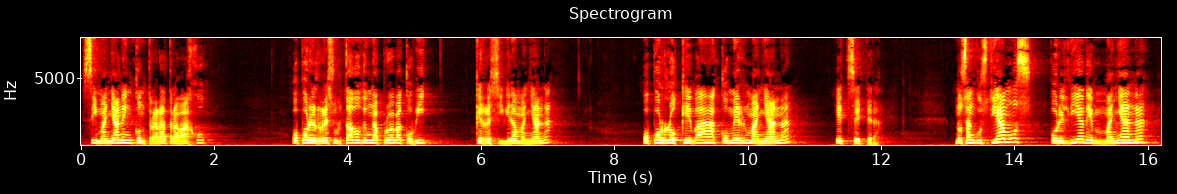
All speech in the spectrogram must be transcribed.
si mañana encontrará trabajo o por el resultado de una prueba COVID que recibirá mañana o por lo que va a comer mañana, etc. Nos angustiamos por el día de mañana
